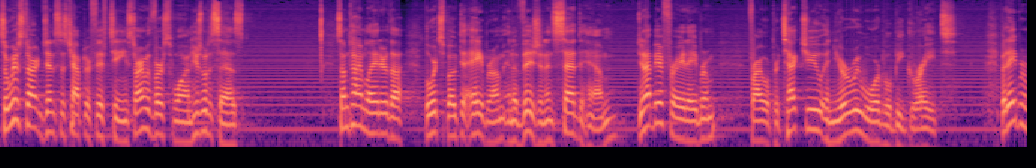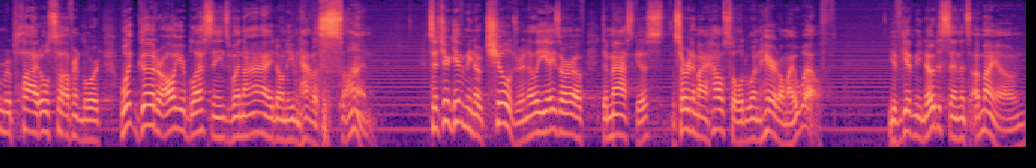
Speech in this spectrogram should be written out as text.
So we're going to start in Genesis chapter 15, starting with verse 1. Here's what it says. Sometime later, the Lord spoke to Abram in a vision and said to him, do not be afraid, Abram, for I will protect you, and your reward will be great. But Abram replied, O sovereign Lord, what good are all your blessings when I don't even have a son? Since you're giving me no children, Eliezer of Damascus, the servant in my household, will inherit all my wealth. You've given me no descendants of my own,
